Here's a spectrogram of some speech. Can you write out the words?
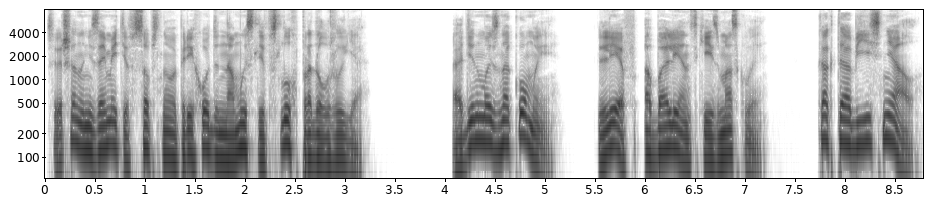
совершенно не заметив собственного перехода на мысли вслух, продолжил я. Один мой знакомый, Лев Оболенский из Москвы, как-то объяснял,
